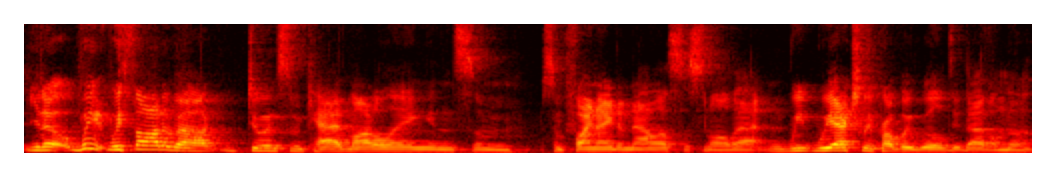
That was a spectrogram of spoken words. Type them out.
you know, we we thought about doing some CAD modeling and some some finite analysis and all that, and we we actually probably will do that on the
